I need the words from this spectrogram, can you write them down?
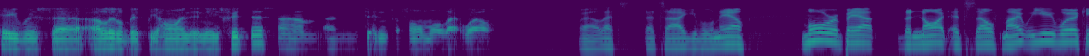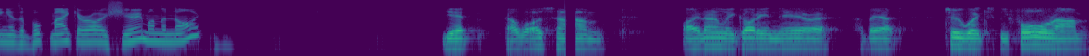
he was uh, a little bit behind in his fitness um, and didn't perform all that well. Well, that's that's arguable. Now, more about the night itself, mate. Were you working as a bookmaker, I assume, on the night? Yep, I was. Um, I had only got in there uh, about two weeks before um,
